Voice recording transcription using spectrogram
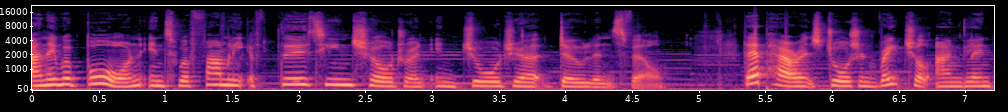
and they were born into a family of 13 children in Georgia, Dolansville. Their parents, George and Rachel Anglin,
